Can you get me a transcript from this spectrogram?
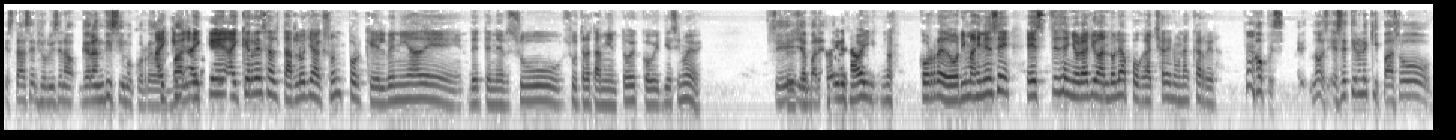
está Sergio Luis Henao, grandísimo corredor. Hay que, hay que, hay que resaltarlo, Jackson, porque él venía de, de tener su, su tratamiento de COVID-19. Sí, Entonces, y aparece. regresaba y no, corredor. Imagínense este señor ayudándole a Pogachar en una carrera. No, pues, no, ese tiene un equipazo.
